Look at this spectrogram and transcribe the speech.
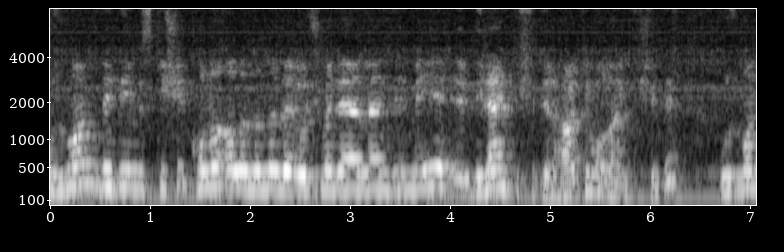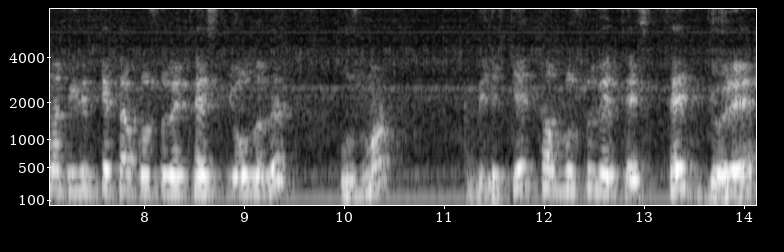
uzman dediğimiz kişi konu alanını ve ölçme değerlendirmeyi e, bilen kişidir, hakim olan kişidir. Uzmana belirtge tablosu ve test yollanır. Uzman belirtge tablosu ve teste göre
